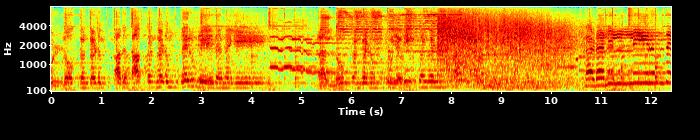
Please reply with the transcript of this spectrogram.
உள்நோக்கங்களும் அதன் தாக்கங்களும் வெறும் வேதனையே. நல்நோக்கங்களும் உயவீக்கங்களும் கடலில் இருந்து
